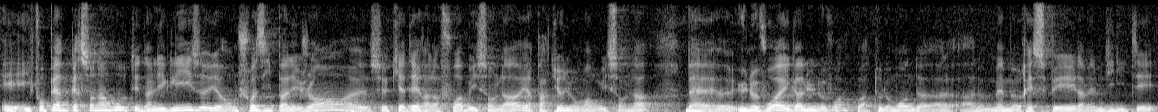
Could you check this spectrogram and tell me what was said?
Et il faut perdre personne en route. Et dans l'Église, on ne choisit pas les gens. Euh, ceux qui adhèrent à la foi, ben, ils sont là. Et à partir du moment où ils sont là, ben, une voix égale une voix. Quoi. Tout le monde a, le même respect, la même dignité.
